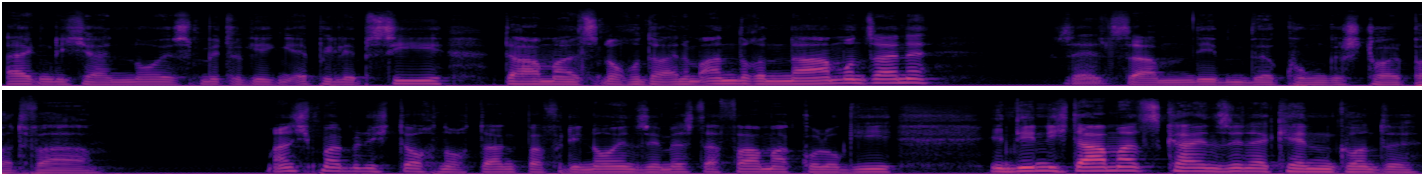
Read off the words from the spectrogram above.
eigentlich ein neues Mittel gegen Epilepsie, damals noch unter einem anderen Namen und seine seltsamen Nebenwirkungen gestolpert war. Manchmal bin ich doch noch dankbar für die neuen Semester Pharmakologie, in denen ich damals keinen Sinn erkennen konnte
